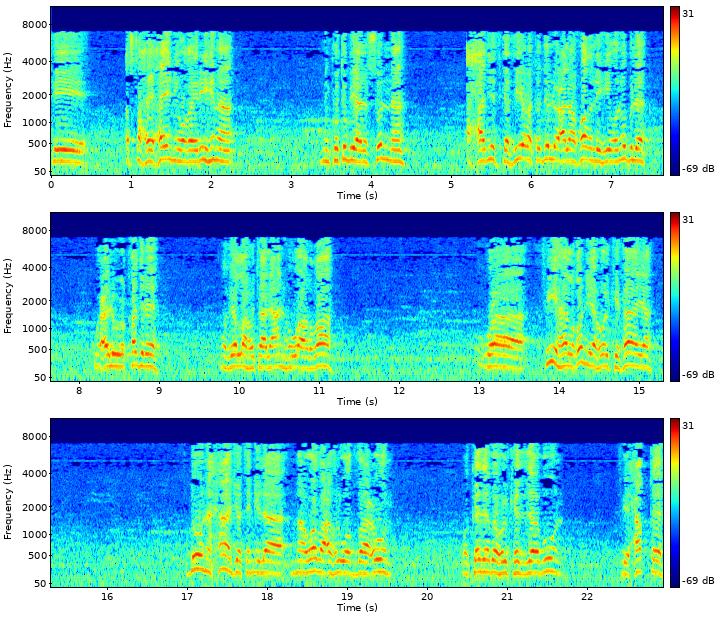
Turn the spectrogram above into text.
في الصحيحين وغيرهما من كتب أهل السنة أحاديث كثيرة تدل على فضله ونبله وعلو قدره رضي الله تعالى عنه وأرضاه. وفيها الغنية والكفاية دون حاجة إلى ما وضعه الوضاعون وكذبه الكذابون في حقه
